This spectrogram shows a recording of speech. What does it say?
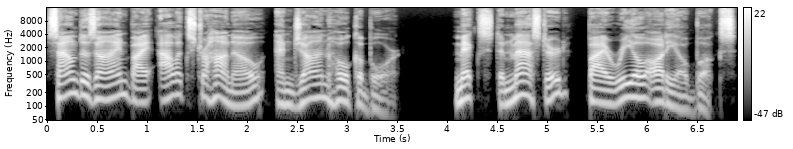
sound design by Alex Trajano and John Holkabor, mixed and mastered by Real Audio Books.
